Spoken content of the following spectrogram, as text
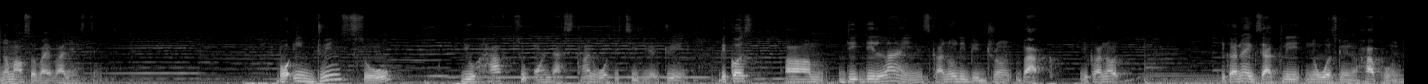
Normal survival instinct. But in doing so, you have to understand what it is you're doing because um, the, the lines can only be drawn back. You cannot you cannot exactly know what's going to happen,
